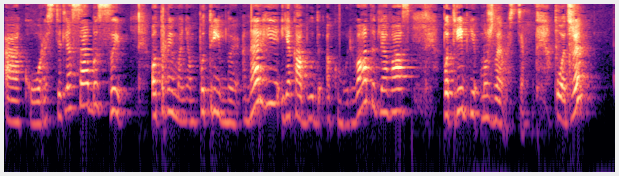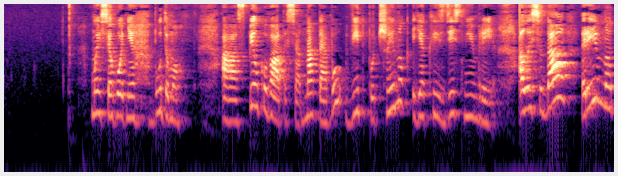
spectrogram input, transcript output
е, користі для себе, з отриманням потрібної енергії, яка буде акумулювати для вас потрібні можливості. Отже, ми сьогодні будемо спілкуватися на тему відпочинок, який здійснює мрії. Але сюди рівно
